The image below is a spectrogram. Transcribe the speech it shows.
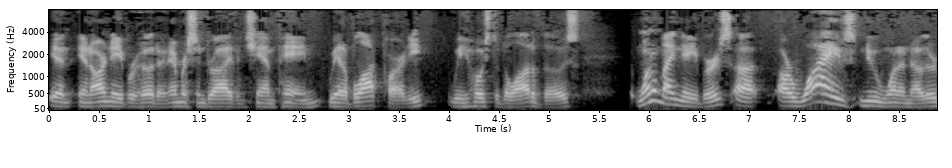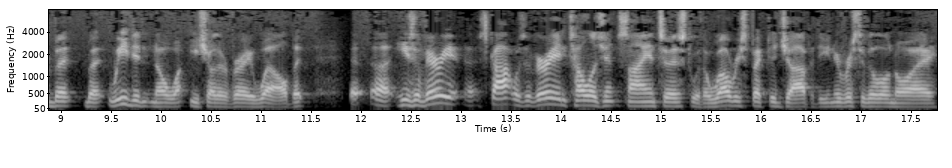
in, in our neighborhood on Emerson Drive in Champaign, we had a block party. We hosted a lot of those. One of my neighbors, uh, our wives knew one another, but but we didn't know each other very well. But uh, he's a very Scott was a very intelligent scientist with a well-respected job at the University of Illinois,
